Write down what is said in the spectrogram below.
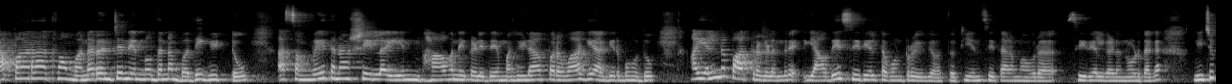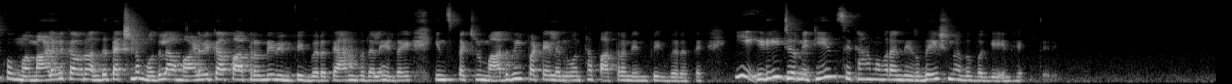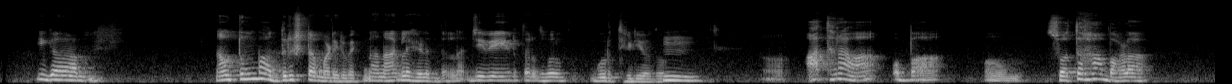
ವ್ಯಾಪಾರ ಅಥವಾ ಮನರಂಜನೆ ಅನ್ನೋದನ್ನ ಬದಿಗಿಟ್ಟು ಆ ಸಂವೇದನಾಶೀಲ ಏನು ಭಾವನೆಗಳಿದೆ, ಮಹಿಳಾ ಪರವಾಗಿ ಆಗಿರಬಹುದು, ಆ ಎಲ್ಲ ಪಾತ್ರಗಳಂದರೆ ಯಾವುದೇ ಸೀರಿಯಲ್ ತಗೊಂಡ್ರು ಈಗ ಇವತ್ತು ಟಿ ಎನ್ ಸೀತಾರಾಮ್ ಅವರ ಸೀರಿಯಲ್ಗಳನ್ನ ನೋಡಿದಾಗ ನಿಜಕ್ಕೂ ಮಾಳವಿಕಾ ಅವರು ಅಂದ ತಕ್ಷಣ ಮೊದಲು ಆ ಮಾಳವಿಕಾ ಪಾತ್ರನೇ ನೆನಪಿಗೆ ಬರುತ್ತೆ. ಆರಂಭದಲ್ಲೇ ಹೇಳಿದಾಗ ಇನ್ಸ್ಪೆಕ್ಟರ್ ಮಾಧವಿ ಪಟೇಲ್ ಅನ್ನುವಂಥ ಪಾತ್ರ ನೆನಪಿಗೆ ಬರುತ್ತೆ. ಈ ಇಡೀ ಜರ್ನಿ ಟಿ ಎನ್ ಸೀತಾರಾಮ್ ಅವರ ನಿರ್ದೇಶನದ ಬಗ್ಗೆ ಏನು ಹೇಳ್ತೀರಿ? ನಾವು ತುಂಬ ಅದೃಷ್ಟ ಮಾಡಿರ್ಬೇಕು. ನಾನು ಆಗಲೇ ಹೇಳಿದ್ದಲ್ಲ ಜೀವಿ ಥರದವ್ರು ಗುರುತು ಹಿಡಿಯೋದು. ಆ, ಥರ ಒಬ್ಬ ಸ್ವತಃ ಬಹಳ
